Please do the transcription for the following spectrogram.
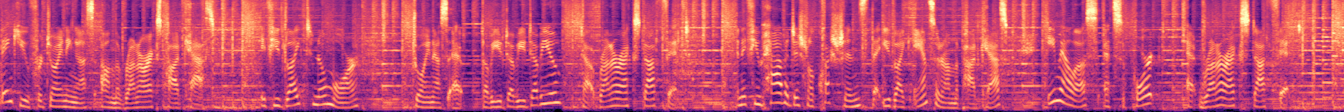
Thank you for joining us on the RunRx podcast. If you'd like to know more, join us at www.runrx.fit. And if you have additional questions that you'd like answered on the podcast, email us at support at runrx.fit.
